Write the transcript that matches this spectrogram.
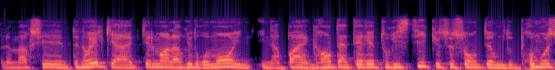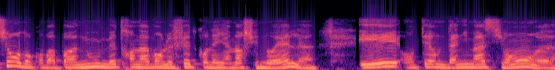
Le marché de Noël qui est actuellement à la rue de Romont, il, il n'a pas un grand intérêt touristique, que ce soit en termes de promotion, donc on va pas nous mettre en avant le fait qu'on ait un marché de Noël, et en termes d'animation, euh,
